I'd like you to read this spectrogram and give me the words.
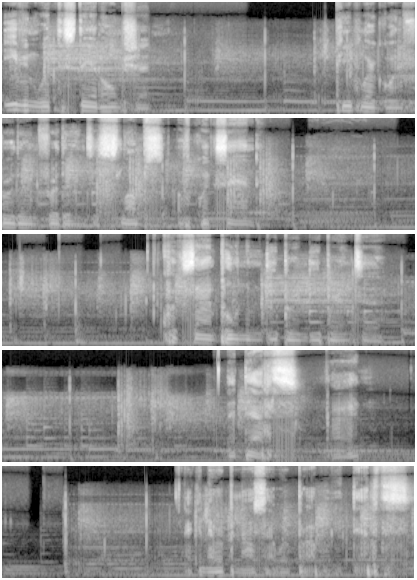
even with the stay at home shit, people are going further and further into slumps of quicksand. Quicksand pulling them deeper and deeper into the depths. Alright? I can never pronounce that word properly. Depths.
